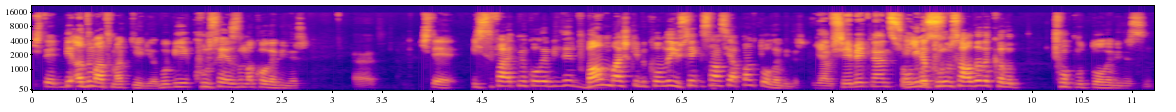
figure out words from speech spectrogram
işte bir adım atmak geliyor. Bu bir kursa yazılmak olabilir. Evet. İşte istifa etmek olabilir. Bambaşka bir konuda yüksek lisans yapmak da olabilir. Ya bir şey beklentisi Ya olmasın. yine kurumsalda da kalıp çok mutlu olabilirsin.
